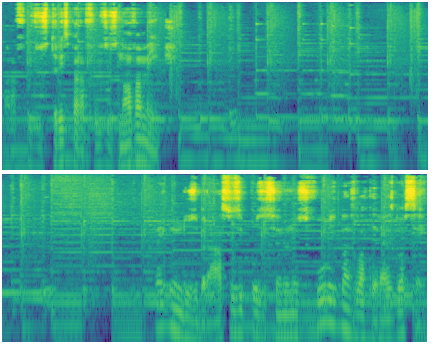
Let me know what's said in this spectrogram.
Parafuse os três parafusos novamente. Pegue um dos braços e posicione nos furos nas laterais do assento.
